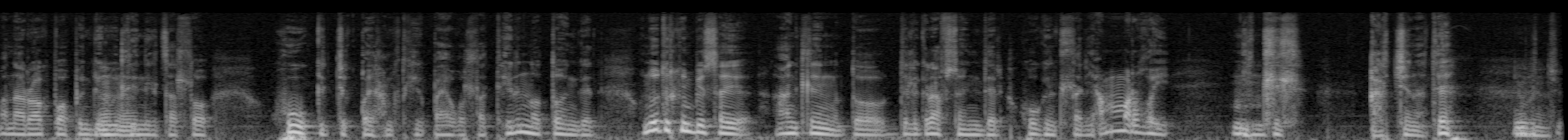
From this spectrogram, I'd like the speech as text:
манай рок попинг гэрүүлийн нэг залуу хүү гэж гоё хамтлагийг байгууллаа. Тэр нь одоо ингээд өнөөдөрхөн би сая Английн одоо телеграф сонин дээр хүүгийн талаар ямар гоё нийтлэл гарч байна те.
